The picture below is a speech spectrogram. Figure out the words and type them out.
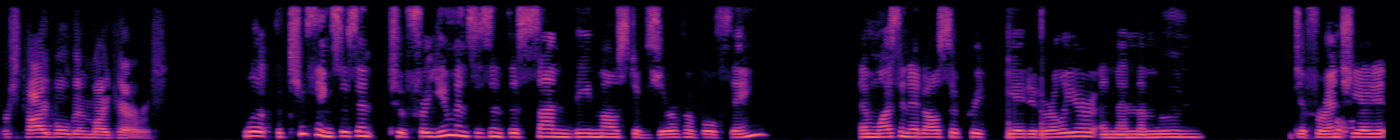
first Tybalt, then Mike Harris. Well, the two things isn't to, for humans, isn't the sun the most observable thing? And wasn't it also created earlier and then the moon differentiated?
